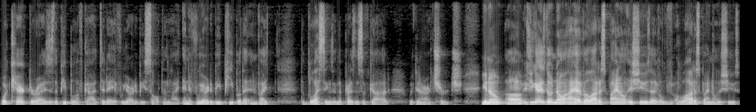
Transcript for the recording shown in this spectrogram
what characterizes the people of God today if we are to be salt and light, and if we are to be people that invite the blessings and the presence of God within our church. You know, uh, if you guys don't know, I have a lot of spinal issues. I have a, a lot of spinal issues.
